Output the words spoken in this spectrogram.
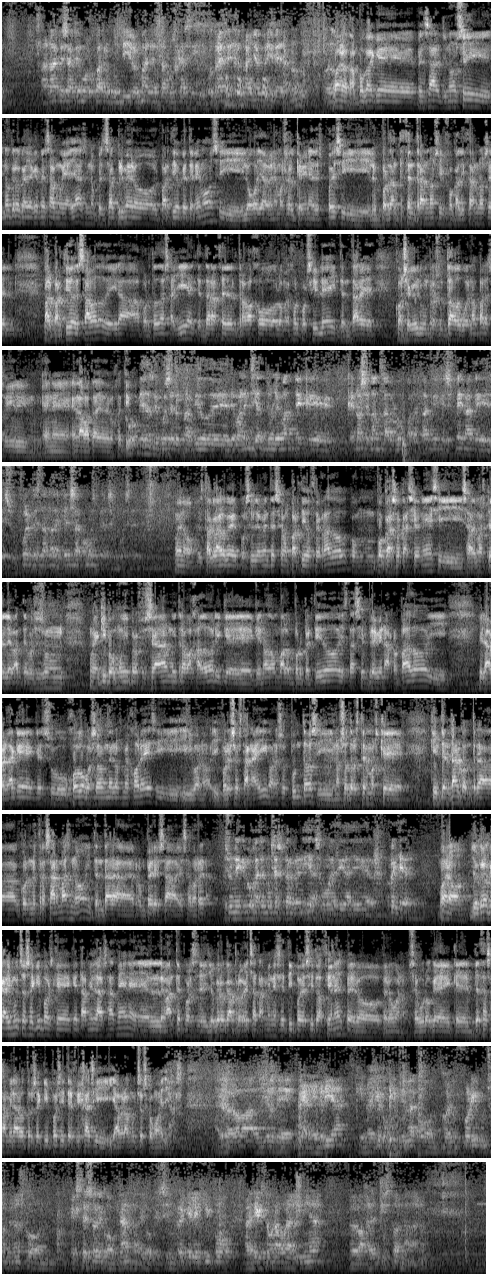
a nada que saquemos cuatro puntillos más, ya estamos casi otra vez año en primera, ¿no? Bueno, Bueno, tampoco hay que pensar, yo no sé, no creo que haya que pensar muy allá, sino pensar primero el partido que tenemos y luego ya veremos el que viene después y lo importante es centrarnos y focalizarnos el, para el partido del sábado, de ir a, por todas allí, a intentar hacer el trabajo lo mejor posible e intentar eh, conseguir un resultado bueno para seguir en, eh, en la batalla del ¿Cómo objetivo. piensas que puede ser el partido de, de Valencia ante un Levante que, que no se lanza luego al ataque, que espera, que su fuerte está en la defensa? ¿Cómo esperas que puede ser? Bueno, está claro que posiblemente sea un partido cerrado, con pocas ocasiones y sabemos que el Levante pues es un, un equipo muy profesional, muy trabajador y que, que no da un balón por partido y está siempre bien arropado y, y la verdad que, que su juego pues son de los mejores y, y bueno, y por eso están ahí con esos puntos y nosotros tenemos que, que intentar contra, con nuestras armas, ¿no? Intentar eh, romper esa, esa barrera. Es un equipo que hace muchas perrerías, como decía ayer. Bueno, yo creo que hay muchos equipos que, que también las hacen. El Levante, pues eh, yo creo que aprovecha también ese tipo de situaciones, pero, pero bueno, seguro que, que empiezas a mirar otros equipos y te fijas y, y habrá muchos como ellos. Ayer hablaba yo de, de alegría, que no hay que confundirla con, con euforia y mucho menos con exceso de confianza. Digo que siempre que el equipo parece que está en una buena línea, lo de bajar el pistón, nada, ¿no?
